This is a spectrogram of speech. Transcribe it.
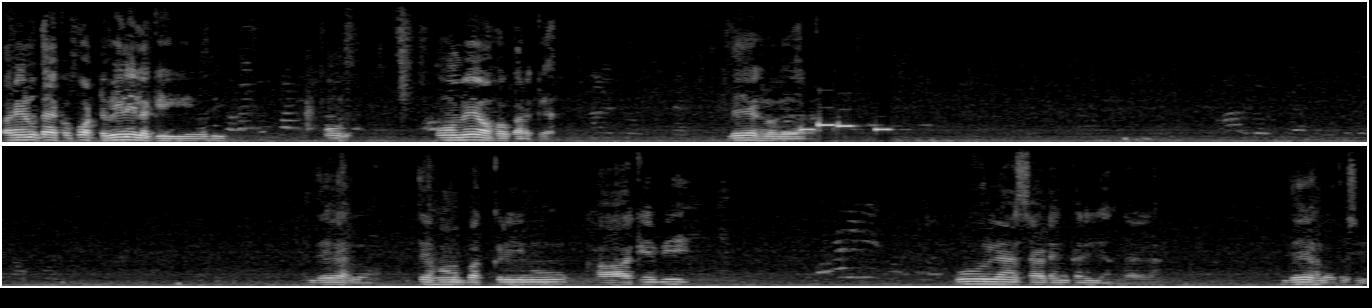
ਪਰ ਇਹਨੂੰ ਤਾਂ ਇੱਕ ਘੁੱਟ ਵੀ ਨਹੀਂ ਲੱਗੀਗੀ ਉਹਦੀ। ਉਹ- ਉਵੇਂ ਉਹ ਕਰ ਗਿਆ। ਦੇਖ ਲਓ ਯਾਰ। ਦੇਖ ਲਓ। ਤੇ ਹੁਣ ਬੱਕਰੀ ਨੂੰ ਖਾ ਕੇ ਵੀ ਪੂਰੀਆਂ ਸੈਟਿੰਗ ਕਰੀ ਜਾਂਦਾ ਹੈਗਾ। ਦੇਖ ਲਓ ਤੁਸੀਂ।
